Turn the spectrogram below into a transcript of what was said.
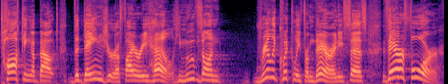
talking about the danger of fiery hell. He moves on really quickly from there, and he says, Therefore,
